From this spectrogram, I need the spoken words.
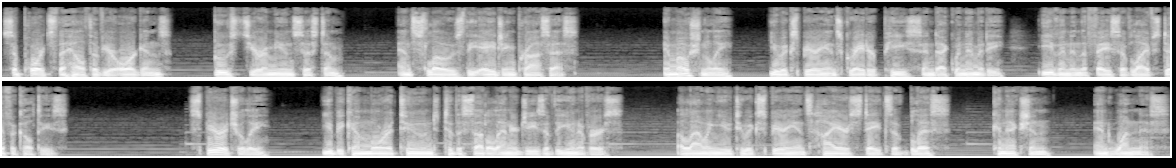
supports the health of your organs, boosts your immune system, and slows the aging process. Emotionally, you experience greater peace and equanimity even in the face of life's difficulties. Spiritually, you become more attuned to the subtle energies of the universe, allowing you to experience higher states of bliss, connection, and oneness.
